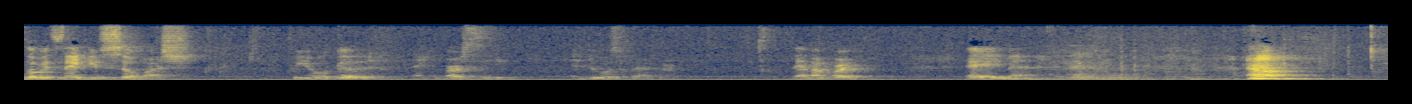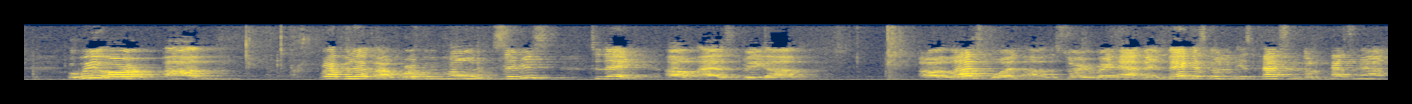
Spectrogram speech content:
Lord, we thank you so much for your good and your mercy forever. Then I pray. Amen. Amen. well, we are um, wrapping up our Welcome Home series today um, as we, um, our last one, uh, the story of Rahab, and Meg is going to, is passing, going to pass around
